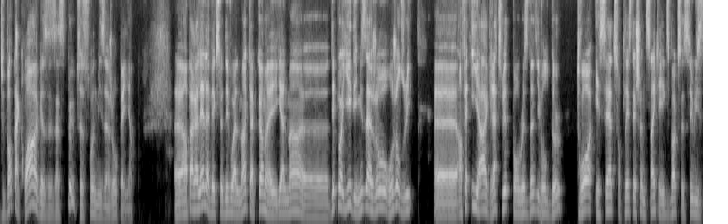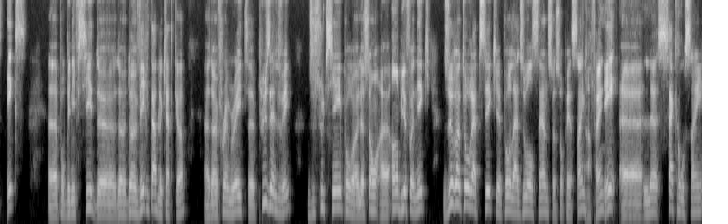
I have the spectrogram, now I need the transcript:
tu portes à croire que ça, se peut que ce soit une mise à jour payante. Euh, en parallèle avec ce dévoilement, Capcom a également euh, déployé des mises à jour aujourd'hui. Euh, en fait, hier, gratuites pour Resident Evil 2, 3 et 7 sur PlayStation 5 et Xbox Series X pour bénéficier d'un véritable 4K, euh, d'un framerate euh, plus élevé, du soutien pour euh, le son euh, ambiophonique, du retour haptique pour la DualSense sur PS5 Enfin. et euh, le sacro-saint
